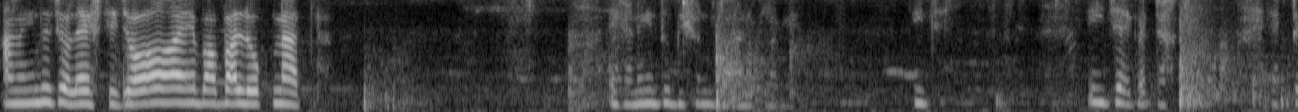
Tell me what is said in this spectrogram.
আমি কিন্তু চলে এসছি। জয় বাবা লোকনাথ। এখানে কিন্তু ভীষণ ভয়ানক লাগে। এই যে, এই জায়গাটা, একটা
